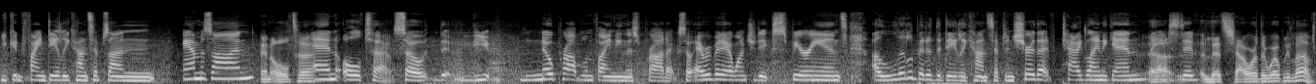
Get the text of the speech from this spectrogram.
You can find Daily Concepts on Amazon. And Ulta. and Ulta. So the, you, no problem finding this product. So everybody, I want you to experience a little bit of the daily concept and share that tagline again that you Uh, did. let's shower the world with love.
